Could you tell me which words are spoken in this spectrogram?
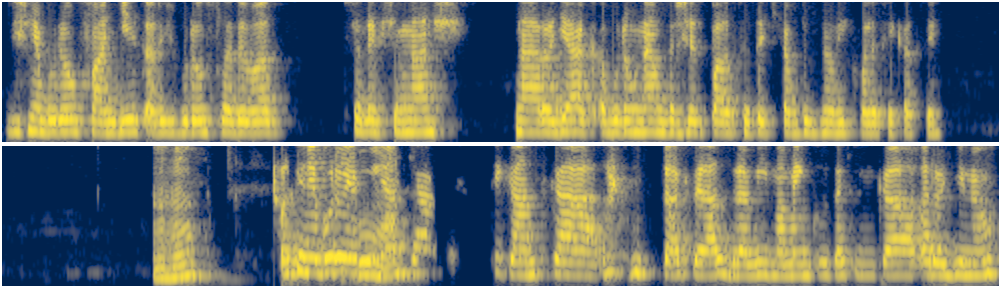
když mě budou fandit a když budou sledovat především náš nároďák a budou nám držet palce teďka v dubnové kvalifikaci. Uh-huh. Asi nebudu jako nějaká cikánská, ta, která zdraví maminku, tatínka a rodinu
